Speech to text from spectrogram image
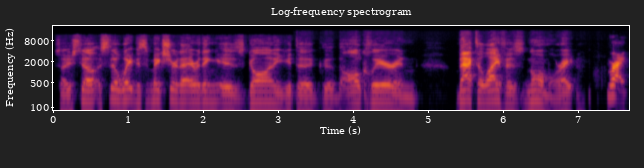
so you're still still waiting to make sure that everything is gone and you get the, the, the all clear and back to life as normal, right? right.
